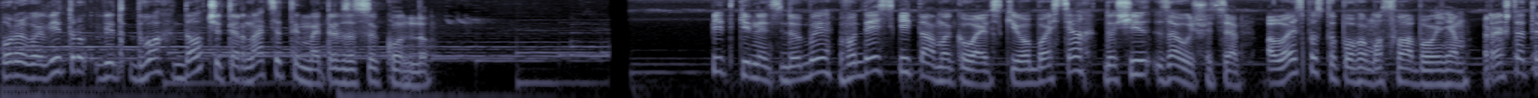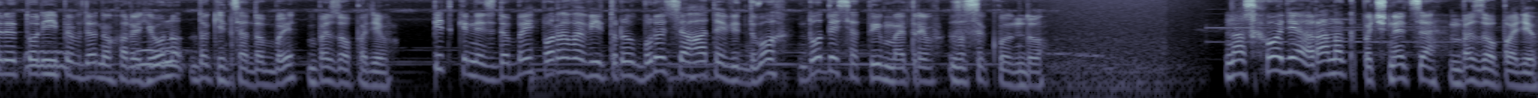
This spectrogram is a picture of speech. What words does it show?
Пориви вітру від 2 до 14 метрів за секунду. Під кінець доби в Одеській та Миколаївській областях дощі залишаться, але з поступовим ослабленням. Решта території південного регіону до кінця доби без опадів. Під кінець доби пориви вітру будуть сягати від 2 до 10 метрів за секунду. На сході ранок почнеться без опадів.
